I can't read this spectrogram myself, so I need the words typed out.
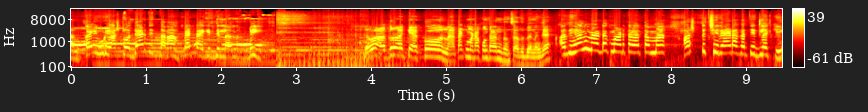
ನನ್. ಕೈ ಹುಡುಗಿ ಅಷ್ಟು ಒದ್ದಾಡ್ತಿತ್ತ ನಾನು ಪೆಟ್ಟಾಗಿದ್ದಿಲ್ಲ ಅಂದ್ರೆ ಹುಡುಗಿ ಯವ್ವ ಅದ್ರ ಆಕೆ ಯಾಕೋ ನಾಟಕ ಮಾಡಾಕುಂತ ಅಂತ ಅನ್ಸದ್ ಬೇ ನಂಗೆ ಅದ್ ಹೆಂಗ್ ನಾಟಕ ಮಾಡ್ತಾಳ ತಮ್ಮ ಅಷ್ಟು ಚಿರಾಡಾಕತ್ತಿದ್ಲಕ್ಕಿ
